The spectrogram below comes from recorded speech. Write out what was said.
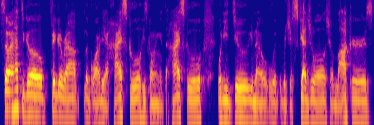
so i had to go figure out laguardia high school he's going into high school what do you do you know with, with your schedules your lockers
